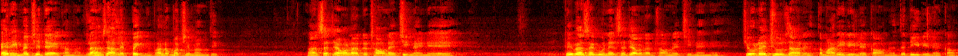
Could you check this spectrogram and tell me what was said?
အဲ့ဒီမဖြစ်တဲ့အခါမှာလမ်းစာလည်းပိတ်နေဘာလို့မဖြစ်မှမသိငါစัจ java လာတထောင်လဲကြည့်နိုင်တယ်ဒိဗ္ဗစကုနဲ့စัจ java လာတထောင်လဲကြည့်နိုင်တယ်ကျိုးလဲကျိုးစားတယ်တမာရီတွေလည်းကောင်းတယ်တတိတွေလည်းကောင်း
